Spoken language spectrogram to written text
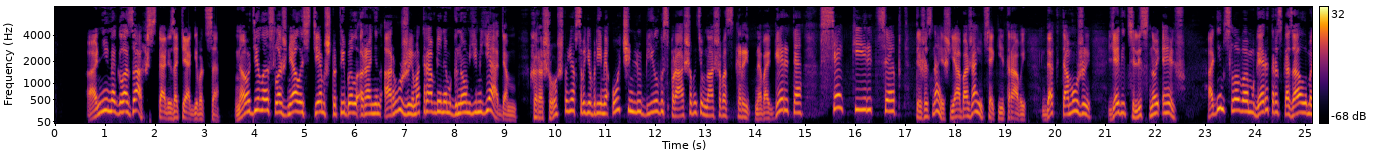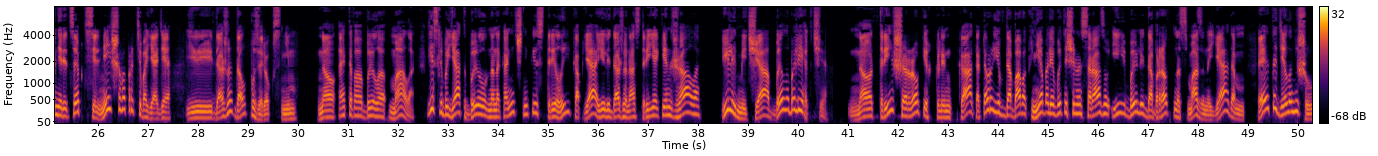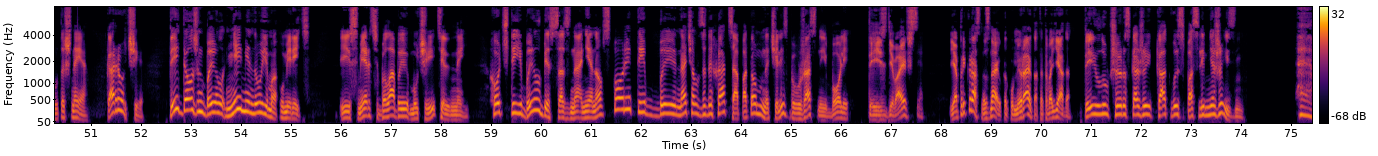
Они на глазах стали затягиваться, но дело осложнялось тем, что ты был ранен оружием, отравленным гномьим ядом. Хорошо, что я в свое время очень любил выспрашивать у нашего скрытного Геррита всякий рецепт. Ты же знаешь, я обожаю всякие травы. Да к тому же я ведь лесной эльф. Одним словом, Геррит рассказал мне рецепт сильнейшего противоядия и даже дал пузырек с ним. Но этого было мало. Если бы яд был на наконечнике стрелы, копья или даже на острие кинжала или меча, было бы легче. Но три широких клинка, которые вдобавок не были вытащены сразу и были добротно смазаны ядом, это дело не шуточное. Короче, ты должен был неминуемо умереть. И смерть была бы мучительной. Хоть ты и был без сознания, но вскоре ты бы начал задыхаться, а потом начались бы ужасные боли. Ты издеваешься? Я прекрасно знаю, как умирают от этого яда. Ты лучше расскажи, как вы спасли мне жизнь.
